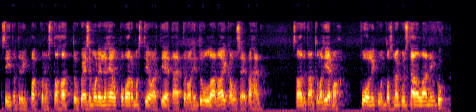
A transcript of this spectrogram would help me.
Ja siitä on tietenkin pakko nostaa hattua, kun ei se monille helppo varmasti ole, että tietää, että noihin tullaan aika usein vähän, saatetaan tulla hieman puolikuntoisena, kun sitä ollaan niin kuin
